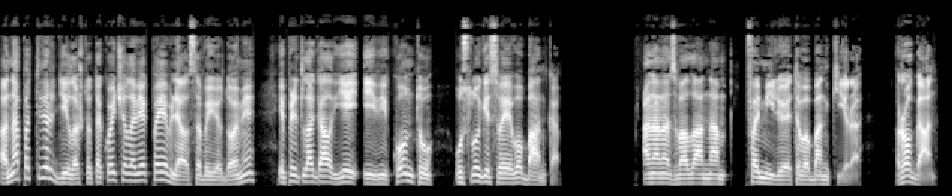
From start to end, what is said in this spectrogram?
она подтвердила, что такой человек появлялся в ее доме и предлагал ей и Виконту услуги своего банка. Она назвала нам фамилию этого банкира – Роган.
